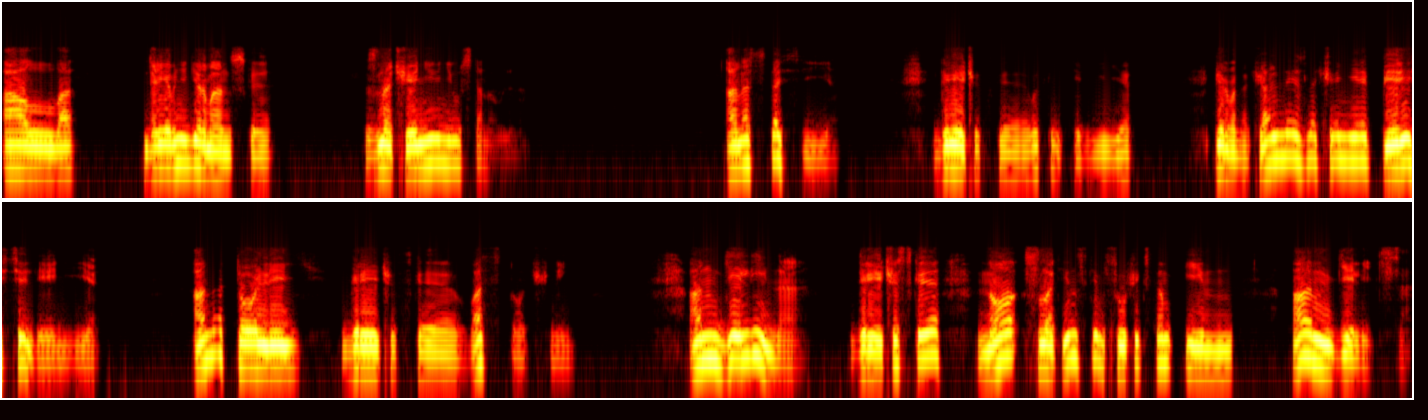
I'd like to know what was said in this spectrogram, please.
Алла, древнегерманское, значение не установлено. Анастасия, греческое воскресенье, первоначальное значение переселение. Анатолий, греческое, восточный. Ангелина, греческое, но с латинским суффиксом «ин», ангелица,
